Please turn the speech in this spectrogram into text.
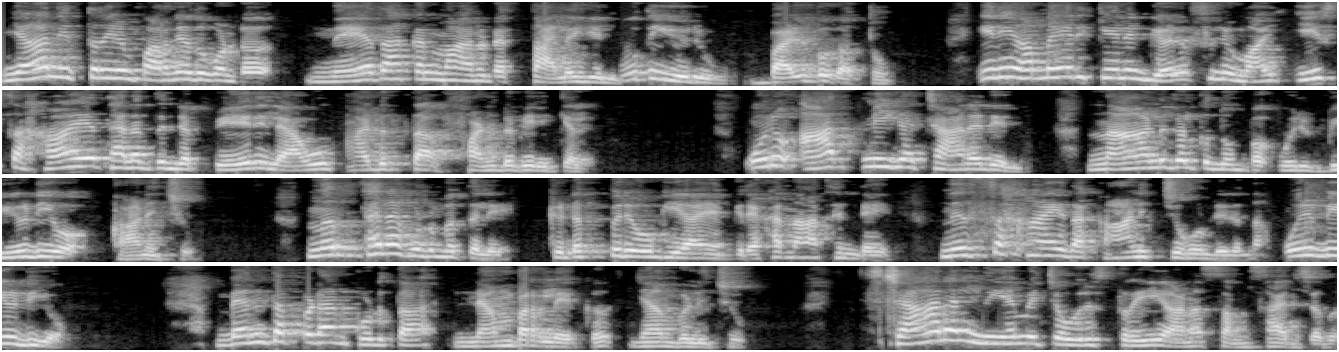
ഞാൻ ഇത്രയും പറഞ്ഞതുകൊണ്ട് നേതാക്കന്മാരുടെ തലയിൽ പുതിയൊരു ബൾബ് കത്തും. ഇനി അമേരിക്കയിലും ഗൾഫിലുമായി ഈ സഹായധനത്തിന്റെ പേരിലാവും അടുത്ത ഫണ്ട് പിരിക്കൽ. ഒരു ആത്മീക ചാനലിൽ നാളുകൾക്ക് മുമ്പ് ഒരു വീഡിയോ കാണിച്ചു. നിർധന കുടുംബത്തിലെ കിടപ്പ് രോഗിയായ ഗ്രഹനാഥന്റെ നിസ്സഹായത കാണിച്ചുകൊണ്ടിരുന്ന ഒരു വീഡിയോ. ബന്ധപ്പെടാൻ കൊടുത്ത നമ്പറിലേക്ക് ഞാൻ വിളിച്ചു. ചാനൽ നിയമിച്ച ഒരു സ്ത്രീയാണ് സംസാരിച്ചത്.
